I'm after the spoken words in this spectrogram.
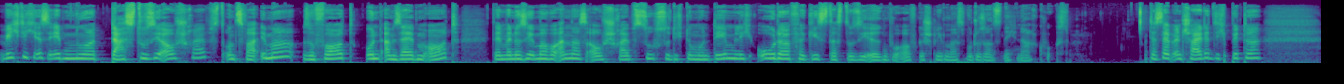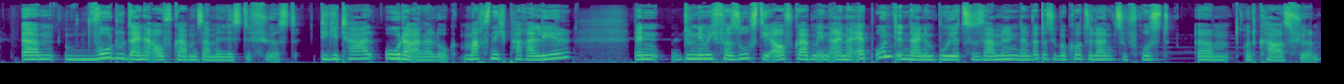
Wichtig ist eben nur, dass du sie aufschreibst und zwar immer, sofort und am selben Ort. Denn wenn du sie immer woanders aufschreibst, suchst du dich dumm und dämlich oder vergisst, dass du sie irgendwo aufgeschrieben hast, wo du sonst nicht nachguckst. Deshalb entscheide dich bitte, ähm, wo du deine Aufgabensammelliste führst. Digital oder analog. Mach's nicht parallel. Wenn du nämlich versuchst, die Aufgaben in einer App und in deinem Buje zu sammeln, dann wird das über kurz oder lang zu Frust ähm, und Chaos führen.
